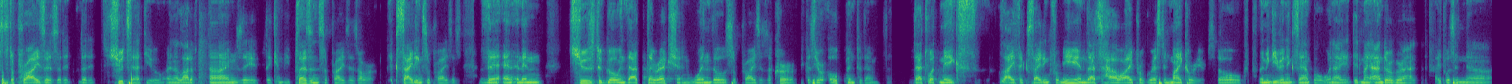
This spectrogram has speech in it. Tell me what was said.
surprises that it that it shoots at you. And a lot of times they they can be pleasant surprises or exciting surprises. Then, and, and then choose to go in that direction when those surprises occur because you're open to them. That's what makes life exciting for me and that's how i progressed in my career. So let me give you an example. When i did my undergrad it was in uh,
